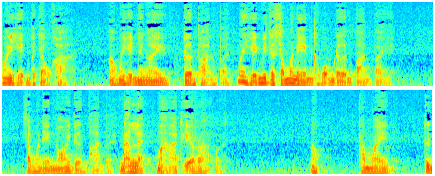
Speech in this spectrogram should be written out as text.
ไม่เห็นพระเจ้าค่ะ เอาไม่เห็นยังไงเดินผ่านลงไป ไม่เห็นมีแต่สัมมาเนนครับผมเดินผ่านไปสัมมาเนนน้อยเดินผ่านไป นั่นแหละ มหาเถระเอาทำไมจึง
